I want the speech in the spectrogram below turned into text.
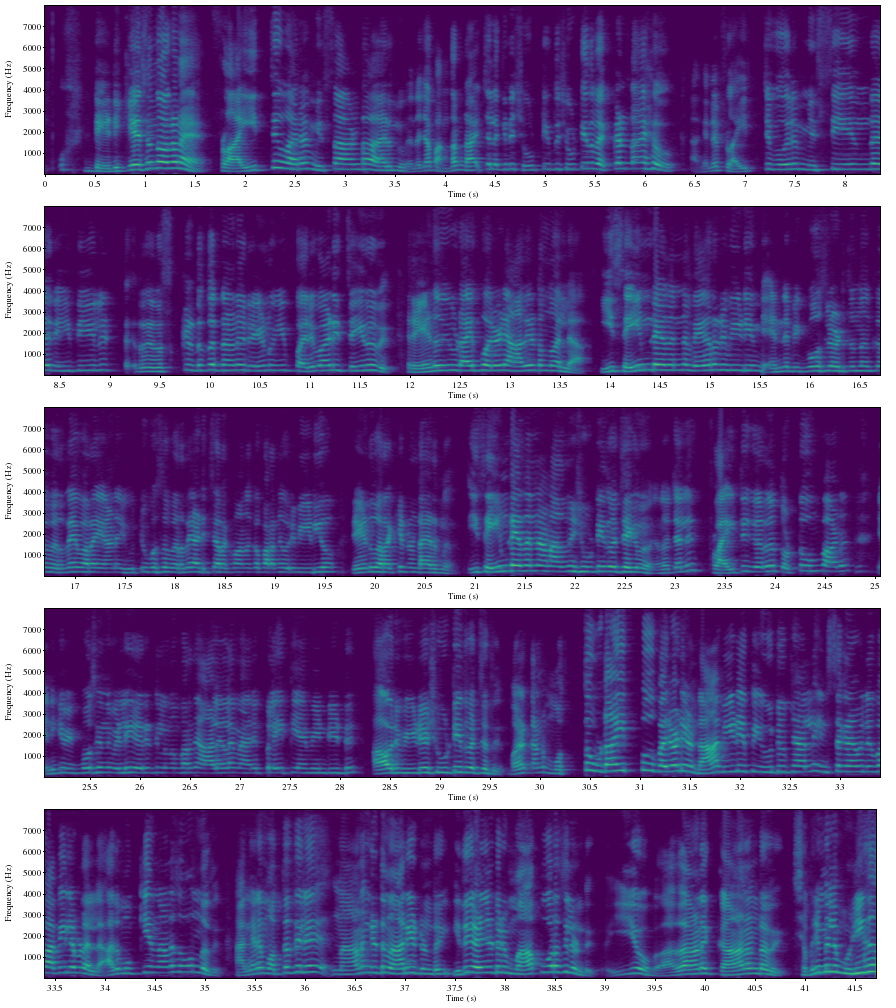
ഡെഡിക്കേഷൻ നോക്കണേ. ഫ്ലൈറ്റ് വരെ മിസ് ആവേണ്ടതായിരുന്നു എന്ന് വെച്ചാൽ പന്ത്രണ്ട് ആഴ്ചയിലൊക്കെ ഷൂട്ട് ചെയ്ത് ഷൂട്ട് ചെയ്ത് വെക്കണ്ടായോ? അങ്ങനെ ഫ്ലൈറ്റ് പോലും മിസ് ചെയ്യുന്ന രീതിയിൽ റിസ്ക് എടുത്തിട്ടാണ് രേണു ഈ പരിപാടി ചെയ്തത്. രേണു ഈ ഉടായ്പ പരിപാടി ആദ്യമായിട്ടൊന്നുമല്ല. ഈ സെയിം ഡേ തന്നെ വേറൊരു വീഡിയോ എന്നെ ബിഗ് ബോസിൽ എടുത്തെന്നൊക്കെ വെറുതെ പറയാണ് യൂട്യൂബേഴ്സ് വെറുതെ അടിച്ചിറക്കുവാന്നൊക്കെ പറഞ്ഞ ഒരു വീഡിയോ രേണു ഇറക്കിയിട്ടുണ്ടായിരുന്നു. ഈ സെയിം ഡേ തന്നെയാണ് അതും ഷൂട്ട് ചെയ്ത് വെച്ചേക്കുന്നത്. എന്ന് വെച്ചാൽ ഫ്ലൈറ്റ് കയറുന്ന തൊട്ട് മുമ്പാണ് എനിക്ക് ബിഗ് ബോസിൽ നിന്ന് വെളി കയറിയിട്ടില്ലെന്നും പറഞ്ഞ ആളുകളെ മാനിപ്പുലേറ്റ് ചെയ്യാൻ വേണ്ടിയിട്ട് ആ ഒരു വീഡിയോ ഷൂട്ട് ചെയ്ത് വെച്ചത്. കാരണം മൊത്തം ഉടായ്പ് പരിപാടിയുണ്ട്. ആ വീഡിയോ ഇപ്പൊ യൂട്യൂബ് ചാനലിൽ ഇൻസ്റ്റാഗ്രാമിൽ ഇപ്പൊ അവൈലബിൾ അല്ല. അത് മുക്കിയെന്നാണ് തോന്നുന്നത്. അങ്ങനെ മൊത്തത്തിൽ നാണം കെട്ട് നാറിയിട്ടുണ്ട്. ഇത് കഴിഞ്ഞിട്ട് ഒരു മാപ്പ് കുറച്ചിലുണ്ട്. അയ്യോ അതാണ് കാണേണ്ടത്. ശബരിമല മുരുക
